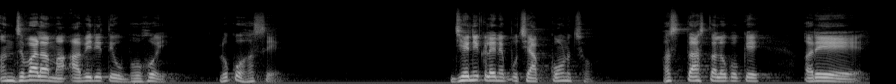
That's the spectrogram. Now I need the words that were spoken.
અંજવાળામાં આવી રીતે ઊભો હોય, લોકો હસે. જે નીકળે ને પૂછે, આપ કોણ છો? હસતા હસતા લોકો કે, અરે,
